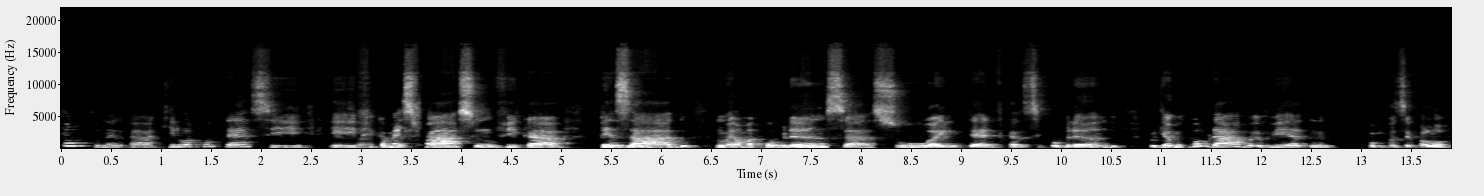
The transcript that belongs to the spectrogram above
pronto, né? Aquilo acontece e, e fica mais fácil, não fica pesado, não é uma cobrança sua interna, fica se cobrando, porque eu me hum. cobrava, eu via como você falou,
